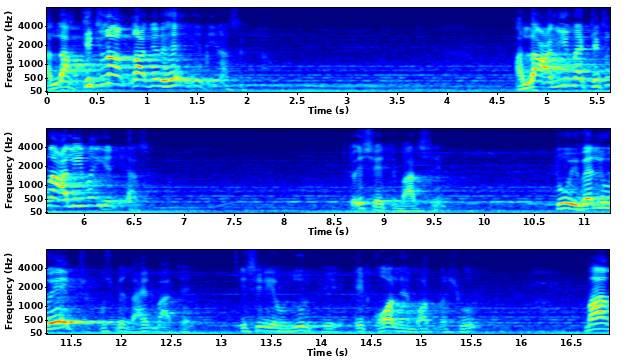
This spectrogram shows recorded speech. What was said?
अल्लाह कितना कादिर है ये नहीं आ सकता। अल्लाह अलीम है, कितना अलीम है ये नहीं आ सकता। तो इस एतबार से टू इवेल्युएट उसमें ज़ाहिर बात है, इसीलिए हुजूर के एक कौल है बहुत मशहूर मांग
